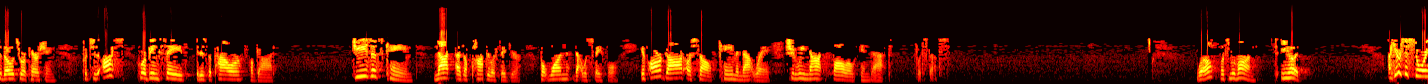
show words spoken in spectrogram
to those who are perishing, but to us who are being saved, it is the power of God. Jesus came not as a popular figure, but one that was faithful. If our God ourselves came in that way, should we not follow in that footsteps? Well, let's move on to Ehud. Here's a story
